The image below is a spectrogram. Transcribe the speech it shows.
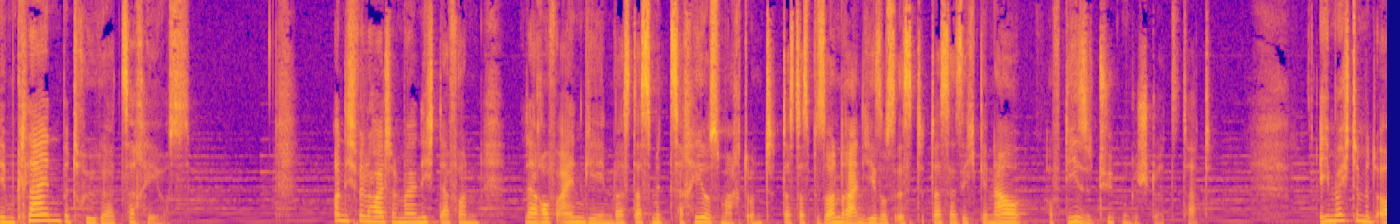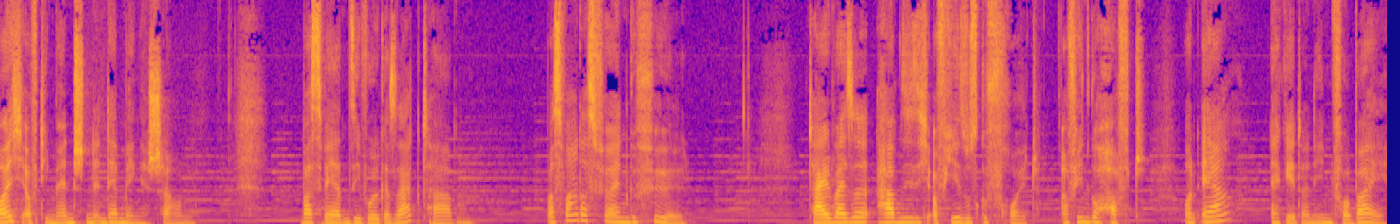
dem kleinen Betrüger Zachäus. Und ich will heute mal nicht davon darauf eingehen, was das mit Zachäus macht und dass das Besondere an Jesus ist, dass er sich genau auf diese Typen gestürzt hat. Ich möchte mit euch auf die Menschen in der Menge schauen. Was werden sie wohl gesagt haben? Was war das für ein Gefühl? Teilweise haben sie sich auf Jesus gefreut, auf ihn gehofft und er, er geht an ihnen vorbei.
